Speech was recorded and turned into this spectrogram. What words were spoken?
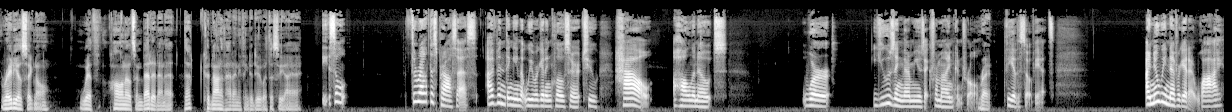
radio signal with Hall & Oates embedded in it? That could not have had anything to do with the CIA. So, throughout this process, I've been thinking that we were getting closer to how Hall and Oates were using their music for mind control Right. via the Soviets. I knew we never get at why,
